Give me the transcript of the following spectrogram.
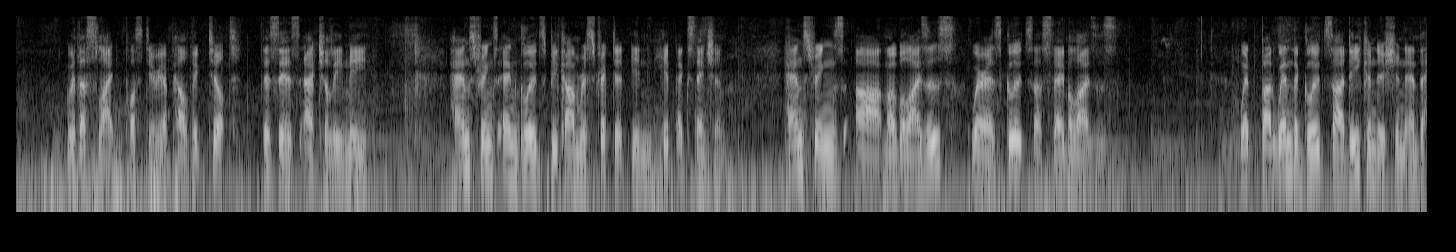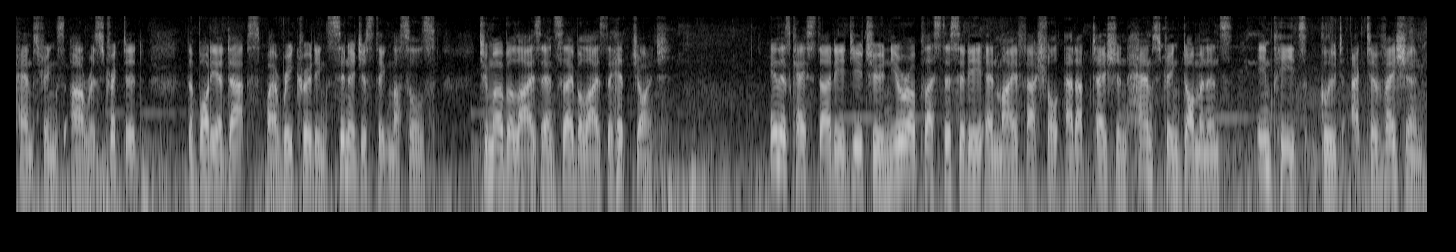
with a slight posterior pelvic tilt. This is actually me. Hamstrings and glutes become restricted in hip extension. Hamstrings are mobilizers, whereas glutes are stabilizers. But when the glutes are deconditioned and the hamstrings are restricted, the body adapts by recruiting synergistic muscles to mobilize and stabilize the hip joint. In this case study, due to neuroplasticity and myofascial adaptation, hamstring dominance impedes glute activation.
